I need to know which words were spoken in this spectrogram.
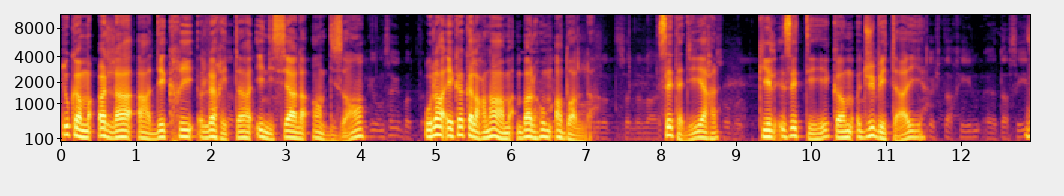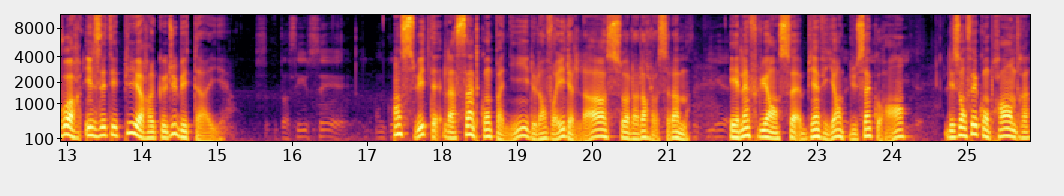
Tout comme Allah a décrit leur état initial en disant hum c'est-à-dire qu'ils étaient comme du bétail, voire ils étaient pires que du bétail. Ensuite, la Sainte Compagnie de l'envoyé d'Allah, sallallahu alayhi wa sallam, et l'influence bienveillante du Saint-Coran les ont fait comprendre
